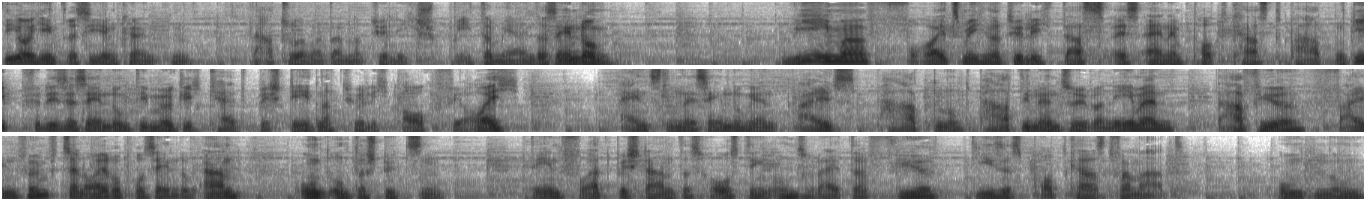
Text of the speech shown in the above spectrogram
die euch interessieren könnten. Dazu aber dann natürlich später mehr in der Sendung. Wie immer freut es mich natürlich, dass es einen Podcast-Paten gibt für diese Sendung. Die Möglichkeit besteht natürlich auch für euch, einzelne Sendungen als Paten und Patinnen zu übernehmen. Dafür fallen 15 Euro pro Sendung an und unterstützen den Fortbestand, das Hosting und so weiter für dieses Podcast-Format. Und nun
